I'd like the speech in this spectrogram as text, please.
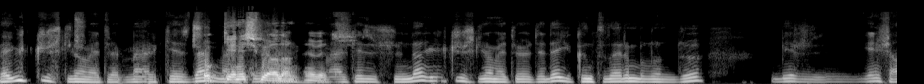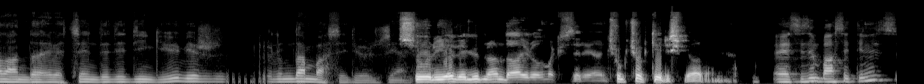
Ve 300 kilometre merkezden Çok geniş bir alan, evet. merkez üstünden 300 kilometre ötede yıkıntıların bulunduğu bir geniş alanda evet senin de dediğin gibi bir durumdan bahsediyoruz yani. Suriye ve Lübnan dahil olmak üzere yani çok çok geniş bir alan. Yani. Ee, sizin bahsettiğiniz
